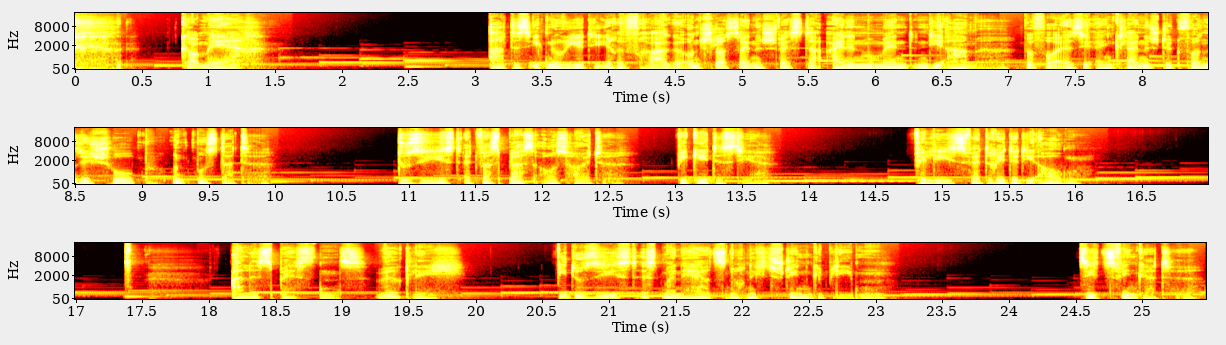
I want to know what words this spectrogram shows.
Komm her. Artis ignorierte ihre Frage und schloss seine Schwester einen Moment in die Arme, bevor er sie ein kleines Stück von sich schob und musterte. Du siehst etwas blass aus heute. Wie geht es dir? Felice verdrehte die Augen. Alles bestens, wirklich. Wie du siehst, ist mein Herz noch nicht stehen geblieben. Sie zwinkerte.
